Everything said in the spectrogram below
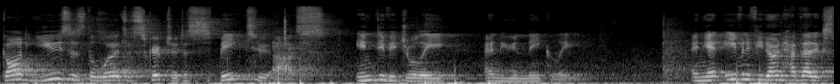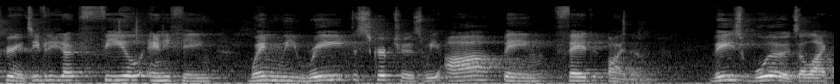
God uses the words of Scripture to speak to us individually and uniquely. And yet, even if you don't have that experience, even if you don't feel anything, when we read the Scriptures, we are being fed by them. These words are like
